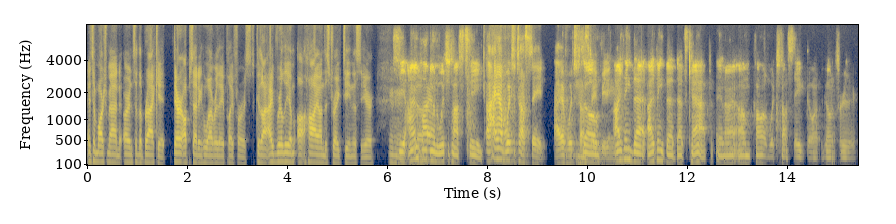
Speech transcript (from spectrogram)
into March Madness or into the bracket, they're upsetting whoever they play first because I, I really am uh, high on this Drake team this year. Mhm. See, I'm Yeah. high on Wichita State. I have Wichita State. I have Wichita So State beating. I think that I think that that's cap, and I, I'm calling Wichita State going going further.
